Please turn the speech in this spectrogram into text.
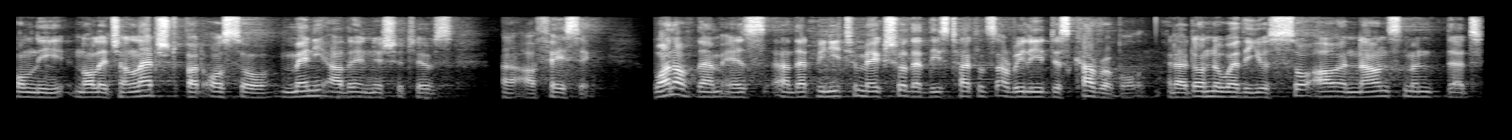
only Knowledge Unlatched, but also many other initiatives uh, are facing. One of them is uh, that we need to make sure that these titles are really discoverable. And I don't know whether you saw our announcement that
